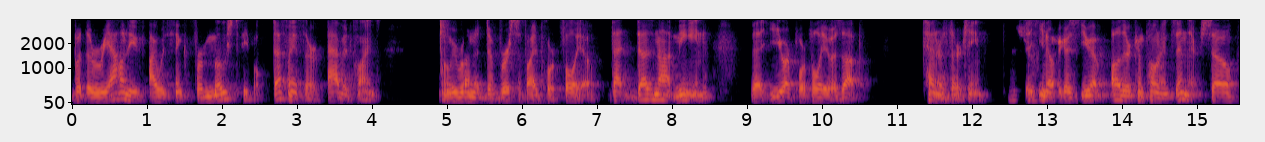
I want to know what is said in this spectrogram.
But the reality, I would think, for most people, definitely if they're avid clients, when we run a diversified portfolio, that does not mean that your portfolio is up 10 or 13. You know, because you have other components in there. So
